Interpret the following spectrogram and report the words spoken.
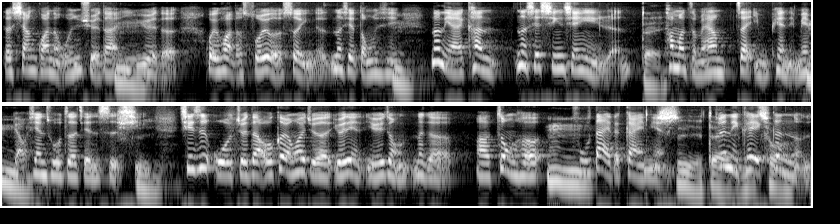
的相关的文学的、音乐的、绘画的、所有的摄影的那些东西，那你来看那些新鲜影人，对。他们怎么样在影片里面表现出这件事情？是。其实我觉得，我个人会觉得有点有一种那个呃综合福袋的概念，是，对，就是你可以更。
